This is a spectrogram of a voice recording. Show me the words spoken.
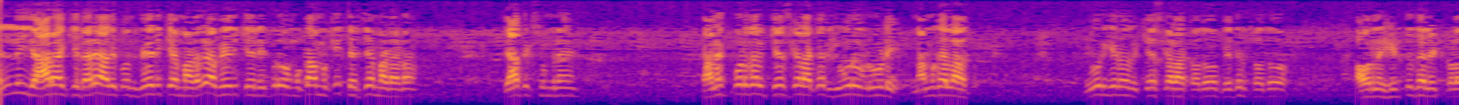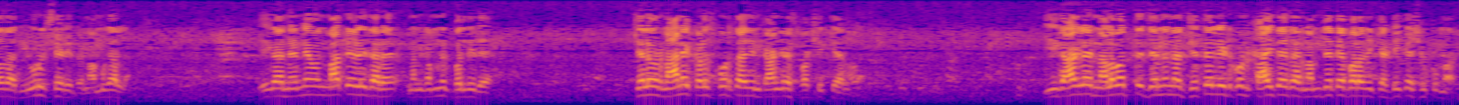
ಎಲ್ಲಿ ಯಾರು ಹಾಕಿದ್ದಾರೆ ಅದಕ್ಕೊಂದು ವೇದಿಕೆ ಮಾಡಿದ್ರೆ ಆ ವೇದಿಕೆಯಲ್ಲಿ ಇಬ್ರು ಮುಖಾಮುಖಿ ಚರ್ಚೆ ಮಾಡೋಣ. ಯಾತಕ್ಕೆ ಸುಮ್ಮನೆ ಕನಕಪುರದಲ್ಲಿ ಕೇಸ್ಗಳು ಹಾಕೋದು ಇವರು ರೂಢಿ, ನಮಗಲ್ಲ ಅದು. ಇವ್ರಿಗಿರೋದು ಕೇಸ್ಗಳು ಹಾಕೋದು, ಬೆದರಿಸೋದು ಅವ್ರನ್ನ ಹಿಡಿತದಲ್ಲಿ ಇಟ್ಕೊಳ್ಳೋದು, ಅದು ಇವ್ರಿಗೆ ಸೇರಿದ್ದು, ನಮಗಲ್ಲ. ಈಗ ನಿನ್ನೆ ಒಂದು ಮಾತು ಹೇಳಿದ್ದಾರೆ ನನ್ನ ಗಮನಕ್ಕೆ ಬಂದಿದೆ. ಕೆಲವರು ನಾನೇ ಕಳಿಸ್ಕೊಡ್ತಾ ಇದ್ದೀನಿ ಕಾಂಗ್ರೆಸ್ ಪಕ್ಷಕ್ಕೆ ಅಂತ. ಈಗಾಗಲೇ ನಲವತ್ತು ಜನನ ಜೊತೆಯಲ್ಲಿ ಇಟ್ಕೊಂಡು ಕಾಯ್ತಾ ಇದ್ದಾರೆ ನಮ್ಮ ಜೊತೆ ಬರೋದಕ್ಕೆ ಡಿ ಕೆ ಶಿವಕುಮಾರ್.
